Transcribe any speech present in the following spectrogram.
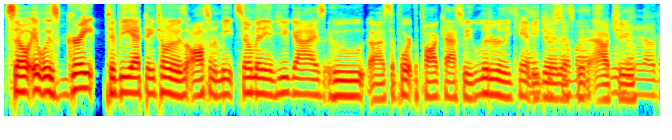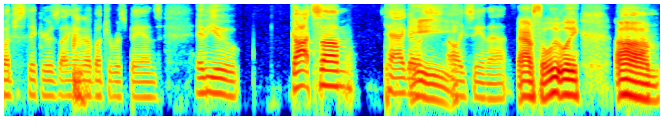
So it was great to be at Daytona. It was awesome to meet so many of you guys who uh, support the podcast. We literally can't Thank be doing so this much. without we you. handed out a bunch of stickers. I handed out a bunch of wristbands. If you got some, tag us. Hey. I like seeing that. Absolutely. Um,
